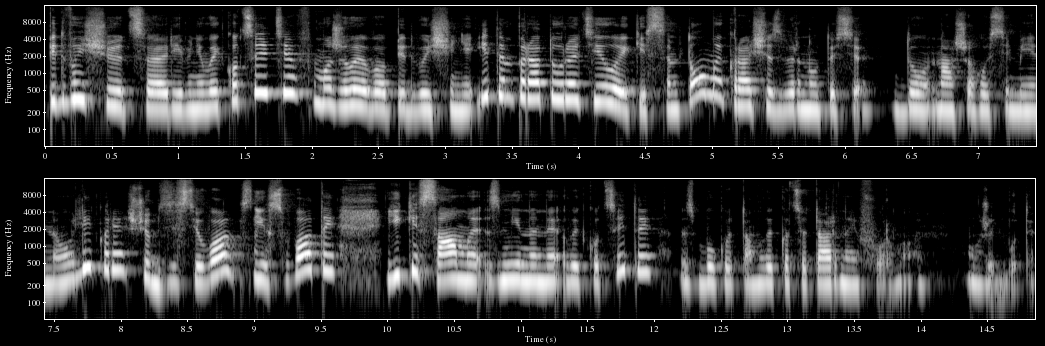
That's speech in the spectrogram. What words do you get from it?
Підвищується рівень лейкоцитів, можливо підвищення і температура тіла, якісь симптоми. Краще звернутися до нашого сімейного лікаря, щоб з'ясува- з'ясувати, які саме змінені лейкоцити з боку там, лейкоцитарної формули можуть бути.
